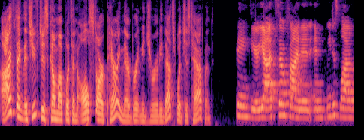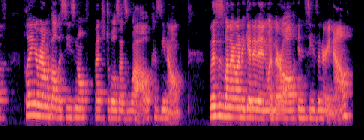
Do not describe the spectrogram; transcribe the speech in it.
I think that you've just come up with an all star pairing there, Brittany Jaroudi. That's what just happened. Thank you. Yeah, it's so fun, and and we just love playing around with all the seasonal vegetables as well, because you know this is when I want to get it in when they're all in season right now.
